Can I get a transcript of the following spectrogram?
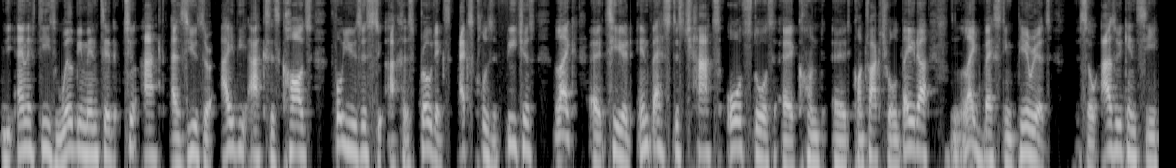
The NFTs will be minted to act as user ID access cards for users to access projects' exclusive features like uh, tiered investors chats or stores uh, con uh, contractual data like vesting periods. So as we can see,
